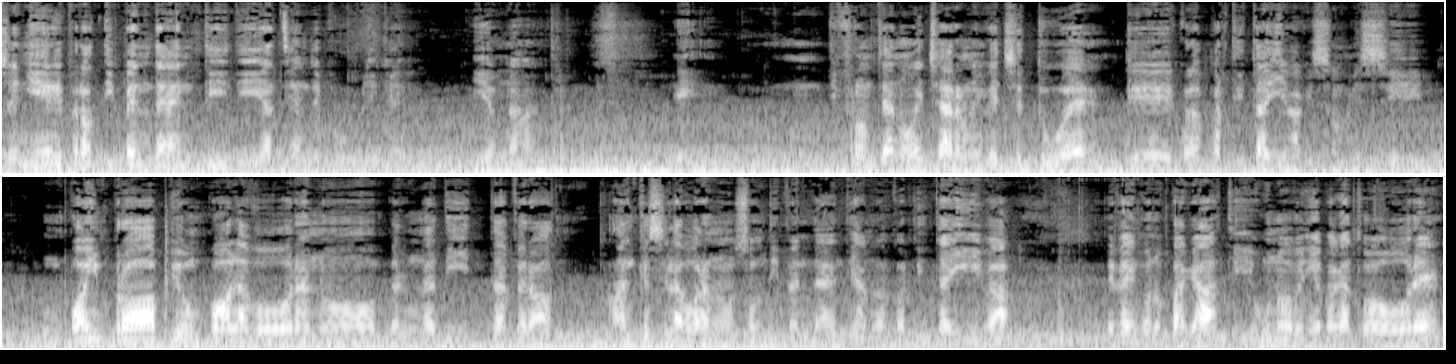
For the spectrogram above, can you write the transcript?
ingegneri però dipendenti di aziende pubbliche, io e un altro. E di fronte a noi c'erano invece due che con la partita IVA che sono messi un po' in proprio, un po' lavorano per una ditta, però anche se lavorano non sono dipendenti, hanno la partita IVA e vengono pagati, uno veniva pagato a ore,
